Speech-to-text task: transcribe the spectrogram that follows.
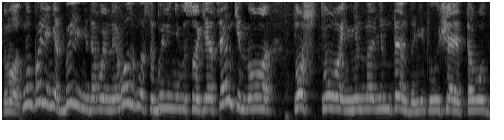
Вот. Ну, были, нет, были недовольные возгласы, были невысокие оценки, но то, что ни на Nintendo не получает того,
